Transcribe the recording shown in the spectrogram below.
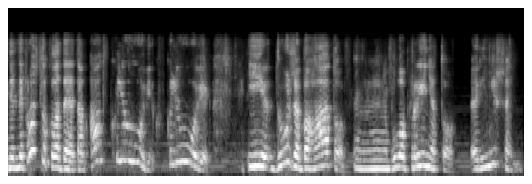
не, не просто кладе там, а от в клювік, в клювік. І дуже багато було прийнято рішень,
